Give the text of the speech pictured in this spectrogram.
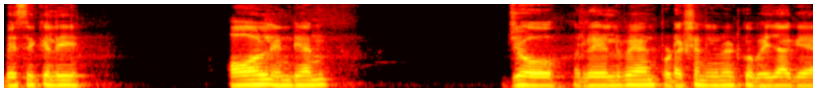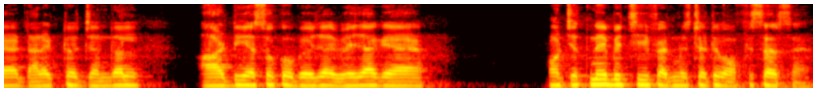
बेसिकली ऑल इंडियन जो रेलवे एंड प्रोडक्शन यूनिट को भेजा गया है डायरेक्टर जनरल आरडीएसओ को भेजा भेजा गया है, और जितने भी चीफ एडमिनिस्ट्रेटिव ऑफिसर्स हैं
